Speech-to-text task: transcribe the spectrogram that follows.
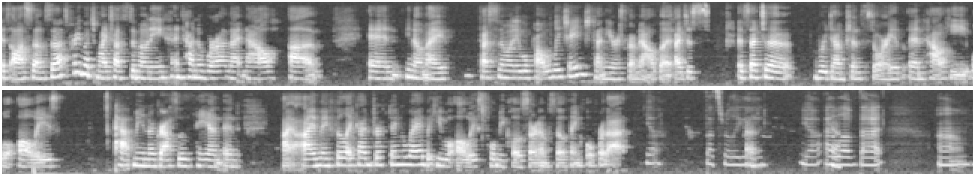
it's awesome. So that's pretty much my testimony and kind of where i'm at now. Um, and you know my testimony will probably change 10 years from now but i just it's such a redemption story and how he will always have me in the grasp of his hand and I, I may feel like I'm drifting away, but he will always pull me closer and I'm so thankful for that. Yeah. That's really good. Uh, yeah, I yeah. love that. Um,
